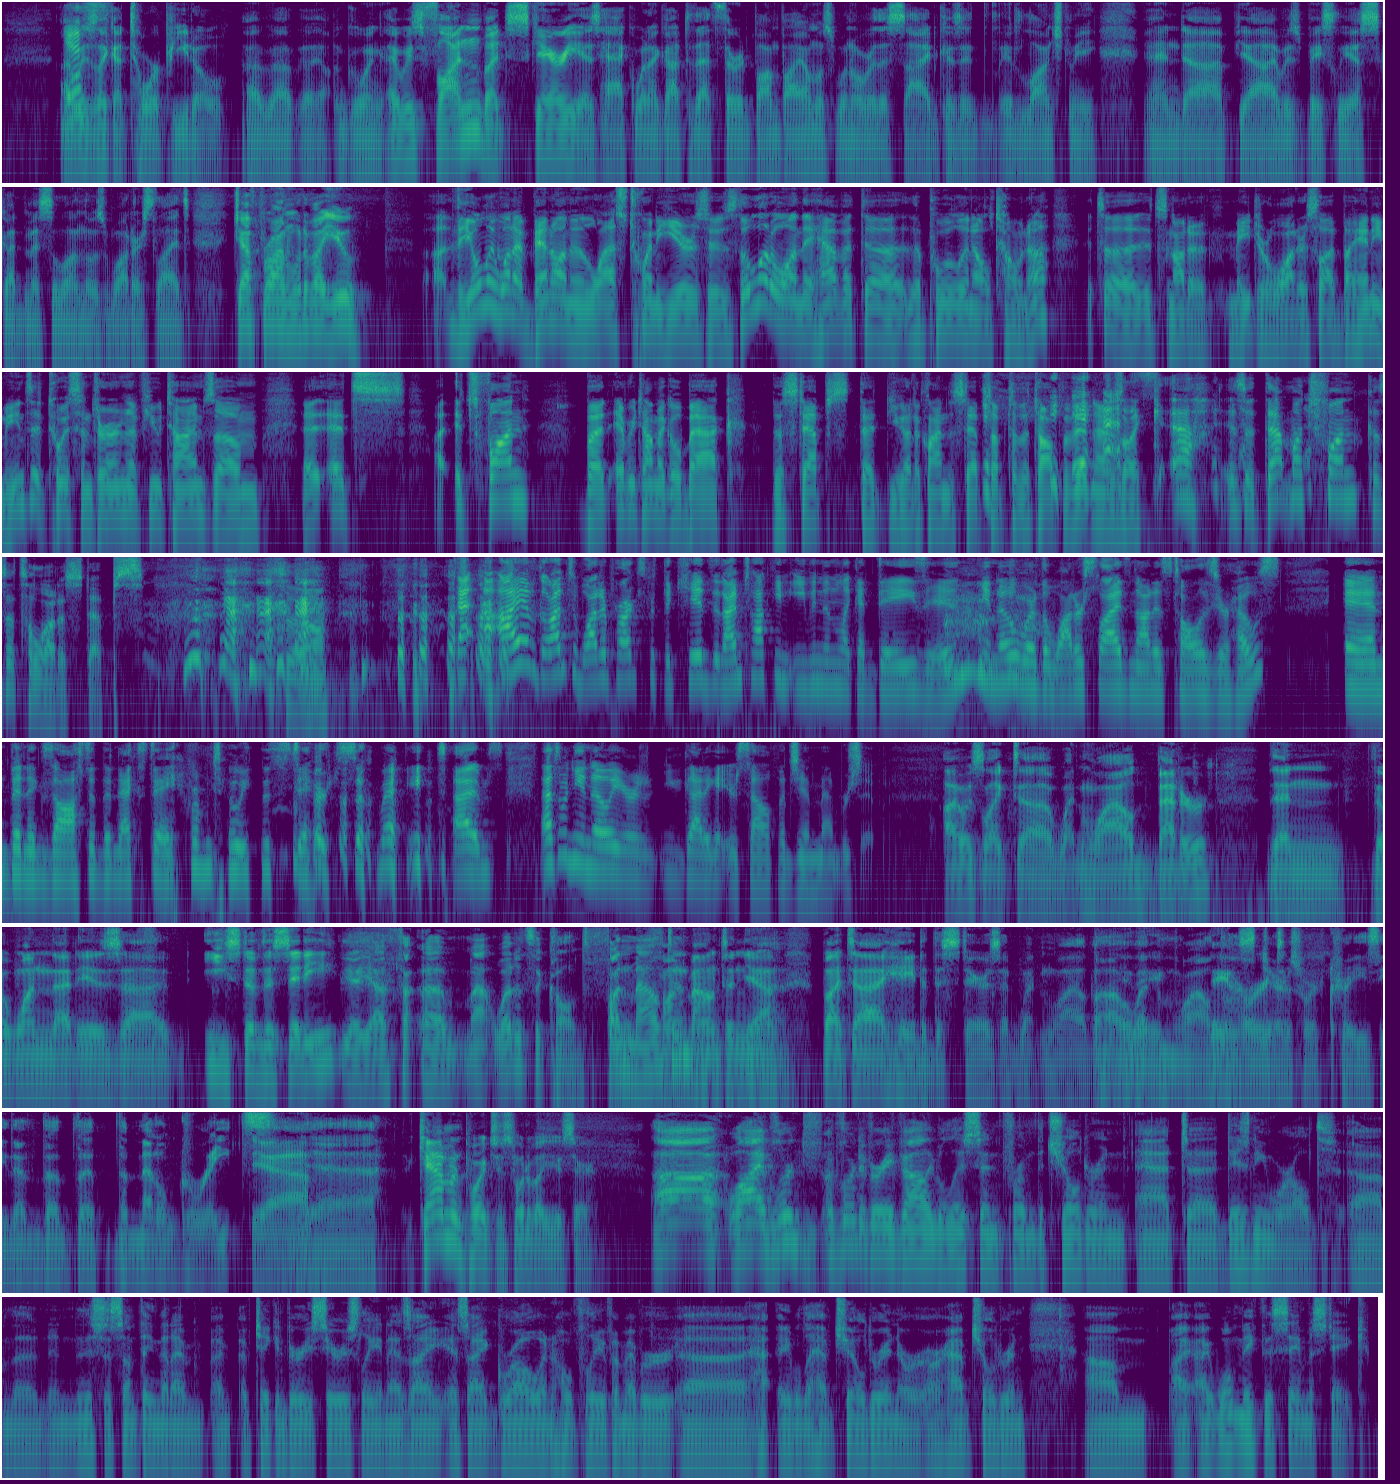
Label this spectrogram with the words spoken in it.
I was like a torpedo uh, uh, uh, going. It was fun, but scary as heck. When I got to that third bump, I almost went over the side because it, it launched me. And uh, yeah, I was basically a Scud missile on those water slides. Jeff Braun, what about you? Uh, the only one I've been on in the last 20 years is the little one they have at the, the pool in Altona. It's a it's not a major water slide by any means. It twists and turns a few times. Um, it- it's uh, it's fun, but every time I go back, the steps that you got to climb the steps up to the top of it, and I was like, ah, is it that much fun? Because that's a lot of steps. so That, I have gone to water parks with the kids, and I'm talking even in like a day's in, you know, where the water slide's not as tall as your house, and been exhausted the next day from doing the stairs so many times. That's when you know you're you got to get yourself a gym membership. I always liked uh, Wet and Wild better than the one that is uh, east of the city. Yeah, yeah. Th- uh, Mount, what is it called? Fun, Mountain. Fun Mountain, yeah. But uh, I hated the stairs at Wet and Wild. Oh, They- Wet and Wild. They Those hurt. stairs were crazy. The, the the the metal grates. Yeah. yeah. Cameron Poitras, what about you, sir? Uh, well, I've learned I've learned a very valuable lesson from the children at uh, Disney World, um, and this is something that I'm, I'm I've taken very seriously. And as I as I grow, and hopefully, if I'm ever uh, ha- able to have children or, or have children, um, I, I won't make the same mistake.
